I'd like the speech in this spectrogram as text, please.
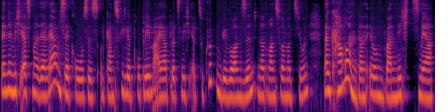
Wenn nämlich erstmal der Lärm sehr groß ist und ganz viele Problemeier plötzlich äh, zu Küken geworden sind in der Transformation, dann kann man dann irgendwann nichts mehr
